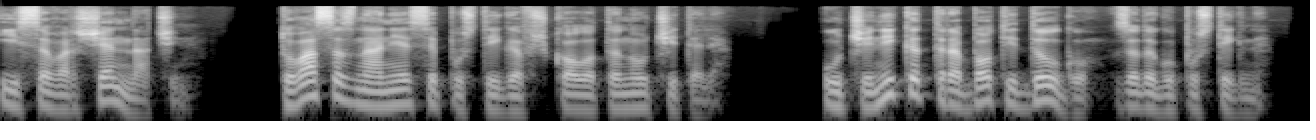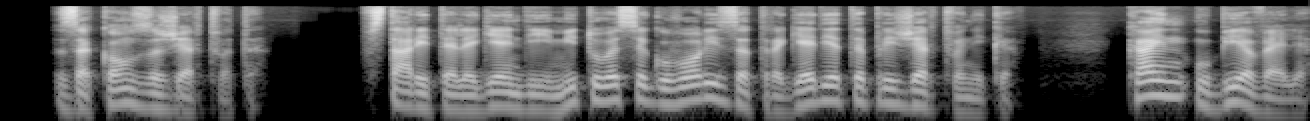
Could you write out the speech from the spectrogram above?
и съвършен начин. Това съзнание се постига в школата на учителя. Ученикът работи дълго, за да го постигне. Закон за жертвата. В старите легенди и митове се говори за трагедията при жертвеника. Каин убия Веля.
